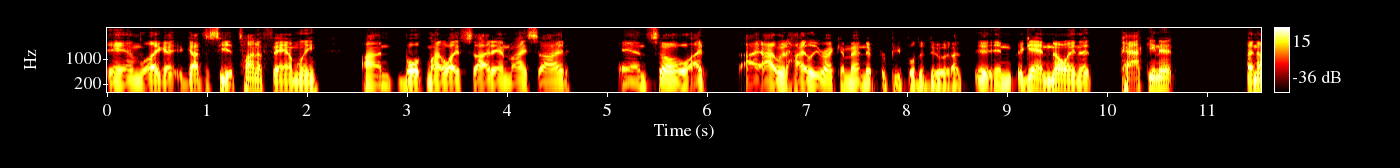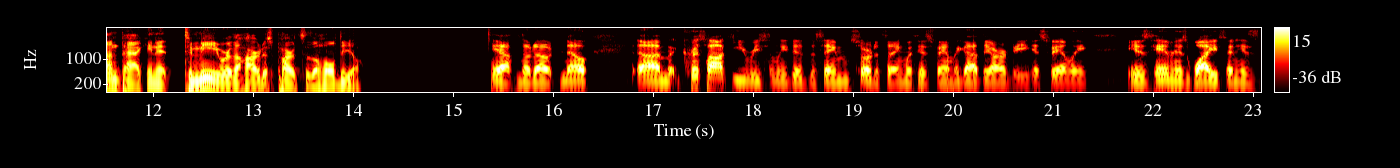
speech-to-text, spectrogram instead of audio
and like I got to see a ton of family on both my wife's side and my side. And so I I, I would highly recommend it for people to do it. I, and again, knowing that packing it and unpacking it to me were the hardest parts of the whole deal. Yeah, no doubt. No, um, Chris Hawkey recently did the same sort of thing with his family. Got the RV. His family is him, his wife, and his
